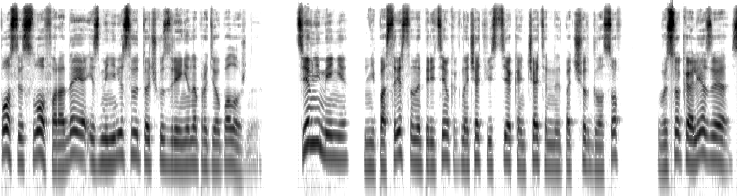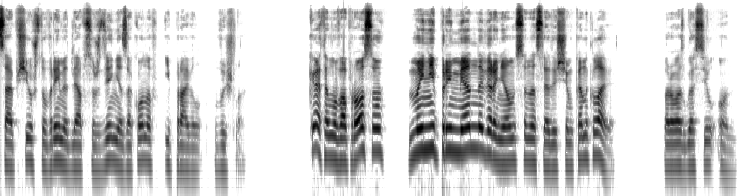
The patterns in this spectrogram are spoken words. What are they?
после слов Фарадея изменили свою точку зрения на противоположную. Тем не менее, непосредственно перед тем, как начать вести окончательный подсчет голосов, Высокое лезвие сообщил, что время для обсуждения законов и правил вышло. К этому вопросу мы непременно вернемся на следующем конклаве, провозгласил он.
